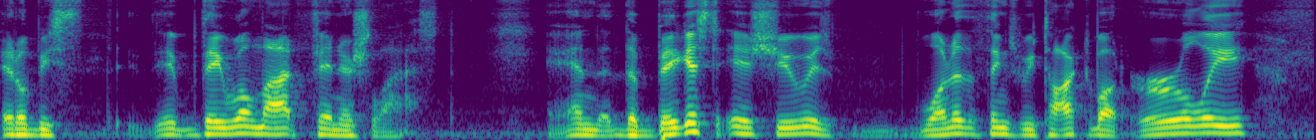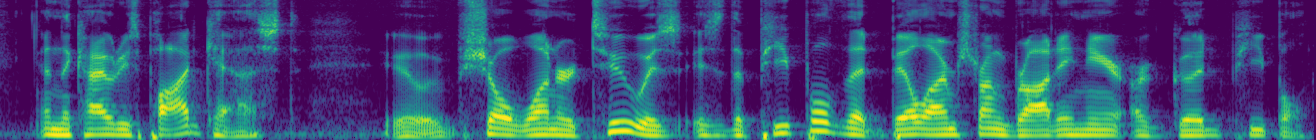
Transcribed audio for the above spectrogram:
It'll be it, they will not finish last, and the biggest issue is one of the things we talked about early in the Coyotes podcast, you know, show one or two is is the people that Bill Armstrong brought in here are good people.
